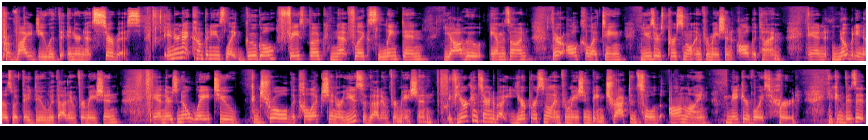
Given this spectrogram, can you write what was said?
provide you with the internet service. Internet companies like Google, Facebook, Netflix, LinkedIn, Yahoo, Amazon, they're all collecting users' personal information all the time, and nobody knows what they do with that information, and there's no way to control the collection or use of that information. If you're concerned about your personal information being tracked and sold online, make your voice heard. You can visit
